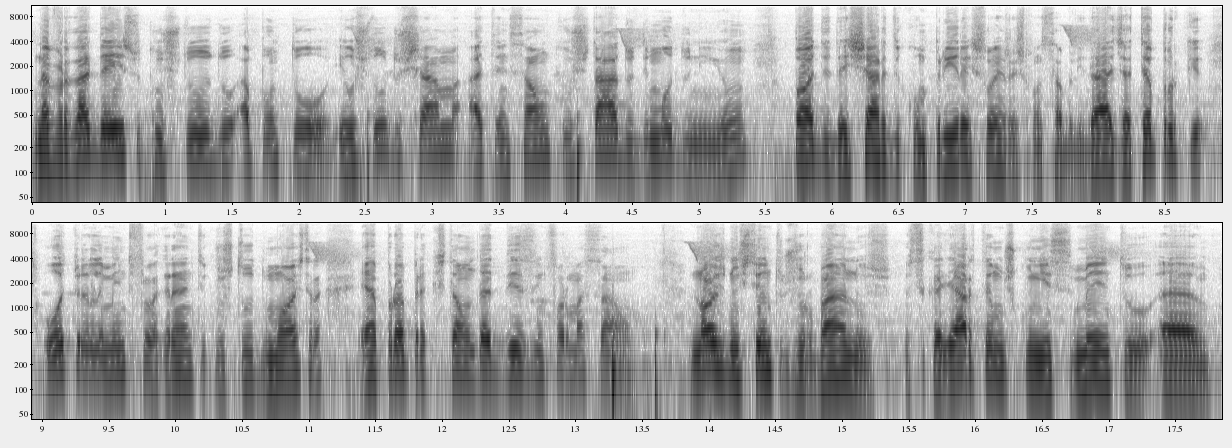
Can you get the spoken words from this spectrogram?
Na verdade, é isso que o estudo apontou. E o estudo chama a atenção que o Estado, de modo nenhum, pode deixar de cumprir as suas responsabilidades, até porque outro elemento flagrante que o estudo mostra é a própria questão da desinformação. Nós, nos centros urbanos, se calhar temos conhecimento. Uh,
